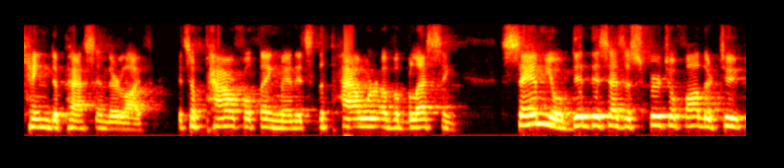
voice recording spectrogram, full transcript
came to pass in their life. It's a powerful thing, man. It's the power of a blessing. Samuel did this as a spiritual father to,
